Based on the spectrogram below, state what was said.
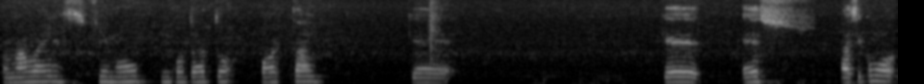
Roman Reigns firmó un contrato part-time que, que es así como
